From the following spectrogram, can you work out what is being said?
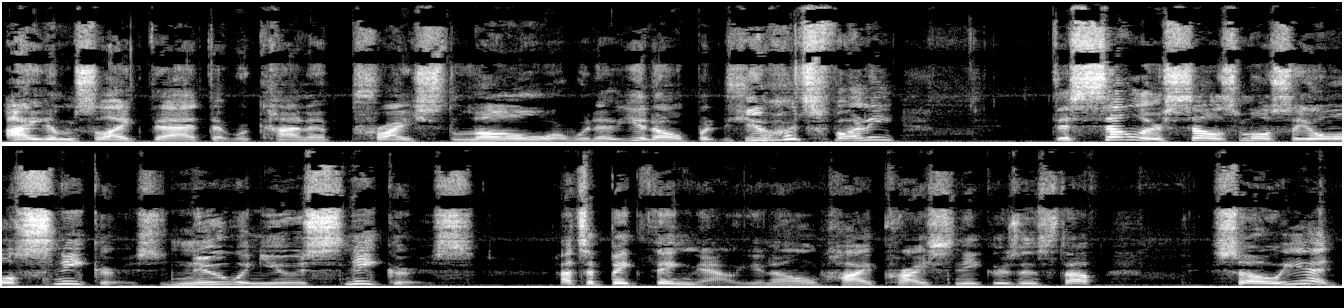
items like that that were kind of priced low or whatever, you know. But you know what's funny? this seller sells mostly all sneakers, new and used sneakers. That's a big thing now, you know, high price sneakers and stuff. So he had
